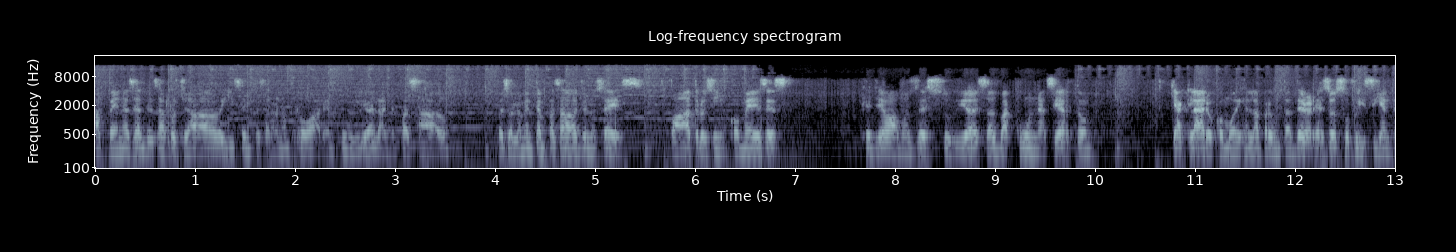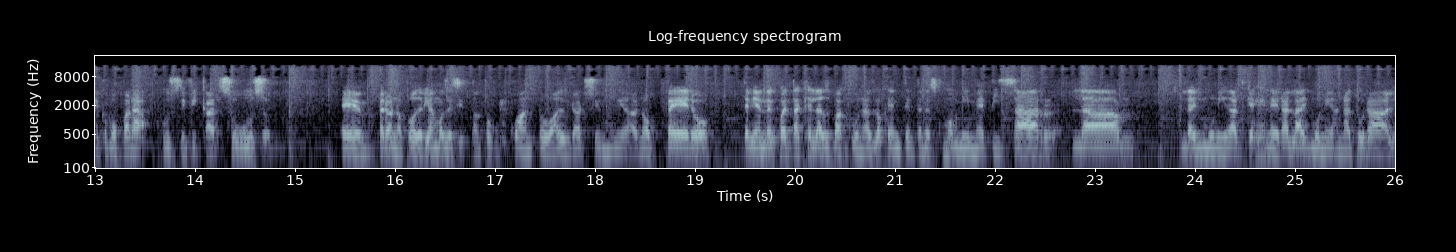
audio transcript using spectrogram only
apenas se han desarrollado y se empezaron a probar en julio del año pasado, pues solamente han pasado, yo no sé, cuatro o cinco meses que llevamos de estudio de estas vacunas, ¿cierto? Ya claro, como dije en la pregunta anterior, eso es suficiente como para justificar su uso. Eh, pero no podríamos decir tampoco cuánto va a durar su inmunidad, ¿no? Pero teniendo en cuenta que las vacunas lo que intentan es como mimetizar la, la inmunidad que genera la inmunidad natural,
